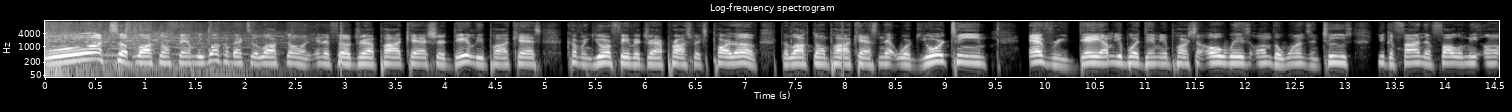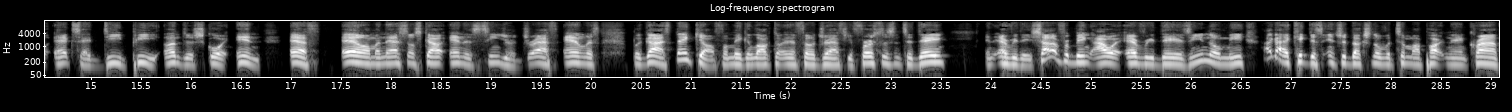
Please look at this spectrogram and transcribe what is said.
What's up, Locked On family? Welcome back to the Locked On NFL Draft Podcast, your daily podcast covering your favorite draft prospects, part of the Locked On Podcast Network, your team every day. I'm your boy Damian Parson, always on the ones and twos. You can find and follow me on X at DP underscore NFL. I'm a national scout and a senior draft analyst. But guys, thank y'all for making Locked On NFL Draft your first listen today and every day. Shout out for being our everydayers. And you know me, I got to kick this introduction over to my partner in crime,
